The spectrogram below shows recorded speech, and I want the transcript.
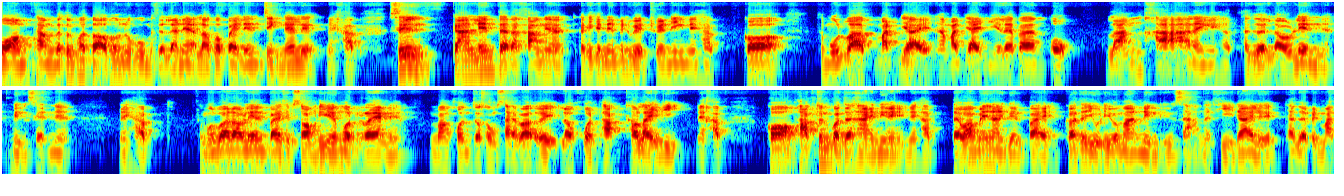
warm ทำกระตุ้นข้อต่อเพิ่มอุณหภูมิเสร็จแล้วเนี่ยเราก็ไปเล่นจริงได้เลยนะครับ ซึ่งการเล่นแต่ละครั้งเนี่ยกะทิจะเน้นเป็น weight training นะครับก็สมมุติว่ามัดใหญ่นะมัดใหญ่มีอะไรบ้างอกหลังขาอะไรเงี้ยครับถ้าเกิดเราเล่นเนี่ยหนึ่งเซตเนี่ยนะครับสมมุติว่าเราเล่นไป 12 ทีแล้วหมดแรงเนี่ยบางคนจะสงสัยว่าเอ้ยเราควรพักเท่าไหร่ดีนะครับ ก็พักจนกว่าจะหายเหนื่อยนะครับ แต่ว่าไม่นานเกินไปก็จะอยู่ที่ประมาณ 1-3 นาทีได้เลย ถ้าเกิดเป็นมัด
